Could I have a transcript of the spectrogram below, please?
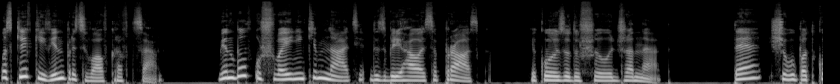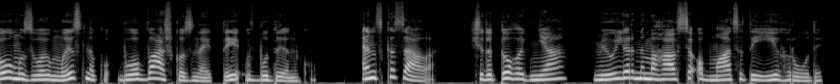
оскільки він працював кравцем. Він був у швейній кімнаті, де зберігалася праска, якою задушили Джанет. Те, що випадковому зловмиснику було б важко знайти в будинку. Ен сказала, що до того дня Мюллер намагався обмацати її груди,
